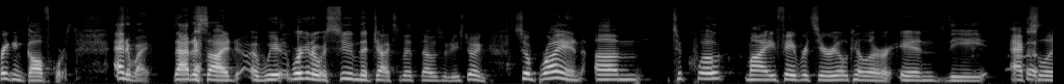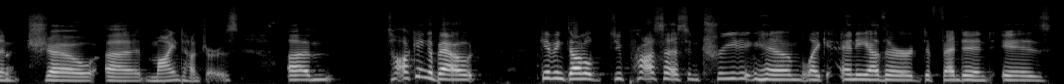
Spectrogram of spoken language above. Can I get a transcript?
freaking golf course? Anyway, that aside, uh, we, we're going to assume that Jack Smith knows what he's doing. So, Brian, um, to quote my favorite serial killer in the excellent show, uh, Mind Hunters, um, talking about giving Donald due process and treating him like any other defendant is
